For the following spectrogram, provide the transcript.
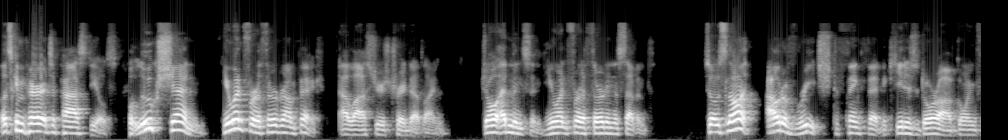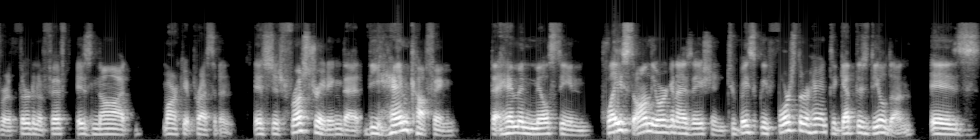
Let's compare it to past deals. Luke Schenn, he went for a third round pick at last year's trade deadline. Joel Edmondson, he went for a third and a seventh. So it's not out of reach to think that Nikita Zadorov going for a third and a fifth is not market precedent. It's just frustrating that the handcuffing that him and Milstein placed on the organization to basically force their hand to get this deal done is,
